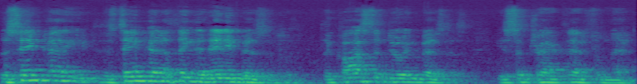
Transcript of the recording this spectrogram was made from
the same kind of, the same kind of thing that any business the cost of doing business. You subtract that from that.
